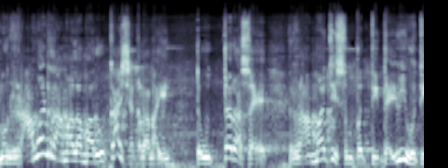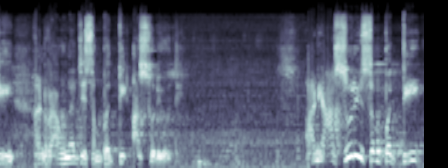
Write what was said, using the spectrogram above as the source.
मग रावण रामाला मारू का शकला नाही? तर उत्तर असं आहे रामाची संपत्ती दैवी होती आणि रावणाची संपत्ती आसुरी होती. आणि आसुरी संपत्ती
